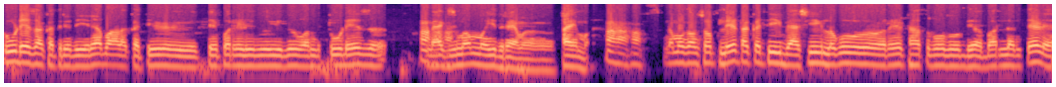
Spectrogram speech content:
ಟೂ ಡೇಸ್ ಆಕತ್ರಿ ಇದು ಏರಿಯಾ ಬಾಳ ಆಕತಿ ಪೇಪರ್ ಹಿಡಿದು ಇದು ಒಂದು ಟೂ ಡೇಸ್ ಮ್ಯಾಕ್ಸಿಮಮ್ ಇದ್ರೆ ಟೈಮ್ ನಮಗ ಒಂದ್ ಸ್ವಲ್ಪ ಲೇಟ್ ಆಕತಿ ಈಗ ಬ್ಯಾಸಿಗೆ ಲಘು ರೇಟ್ ಹತ್ಬಹುದು ಬರ್ಲಿ ಅಂತೇಳಿ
